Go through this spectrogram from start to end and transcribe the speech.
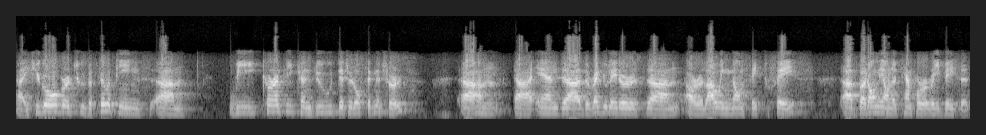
If you go over to the Philippines, um, we currently can do digital signatures, um, and the regulators um, are allowing non-face-to-face, Uh, but only on a temporary basis.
